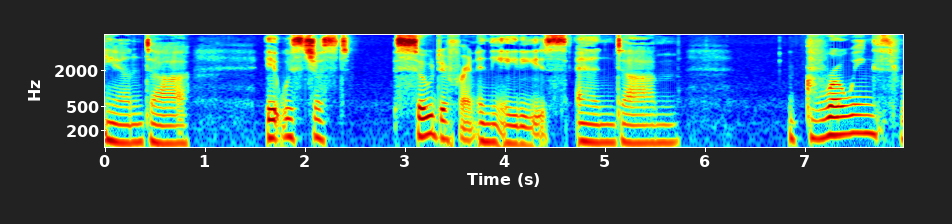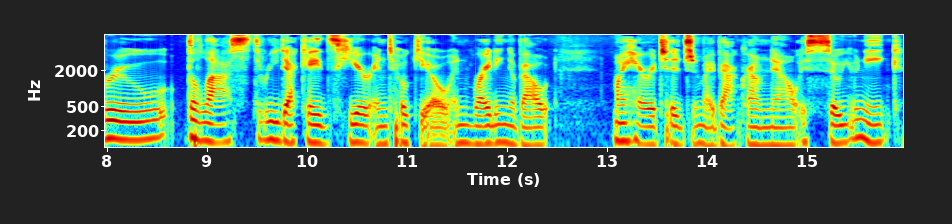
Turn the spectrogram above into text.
And uh, it was just so different in the 80s. And um, growing through the last three decades here in Tokyo and writing about my heritage and my background now is so unique.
